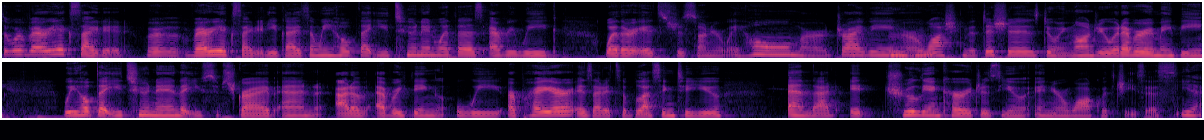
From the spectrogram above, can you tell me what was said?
So we're very excited. We're very excited, you guys, and we hope that you tune in with us every week, whether it's just on your way home or driving or mm-hmm. washing the dishes, doing laundry, whatever it may be. We hope that you tune in, that you subscribe, and out of everything, we our prayer is that it's a blessing to you and that it truly encourages you in your walk with Jesus. yes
